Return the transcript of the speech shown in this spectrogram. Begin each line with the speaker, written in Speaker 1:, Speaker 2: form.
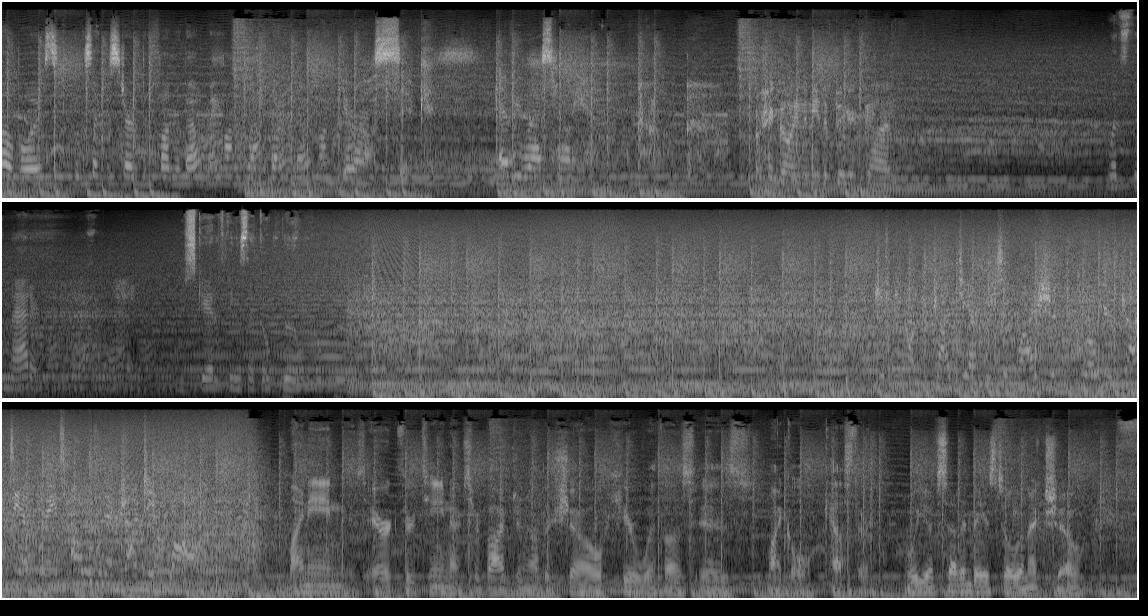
Speaker 1: Well, boys, looks like you started the fun without me.
Speaker 2: You're all sick. Every last one of you.
Speaker 3: We're going to need a bigger gun.
Speaker 4: What's the matter? You scared of things that go boom, boom?
Speaker 2: Give me one goddamn reason why I shouldn't blow your goddamn brains all over that goddamn wall.
Speaker 5: My name is Eric13. I've survived another show. Here with us is Michael Kester.
Speaker 6: Well, you have seven days till the next show.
